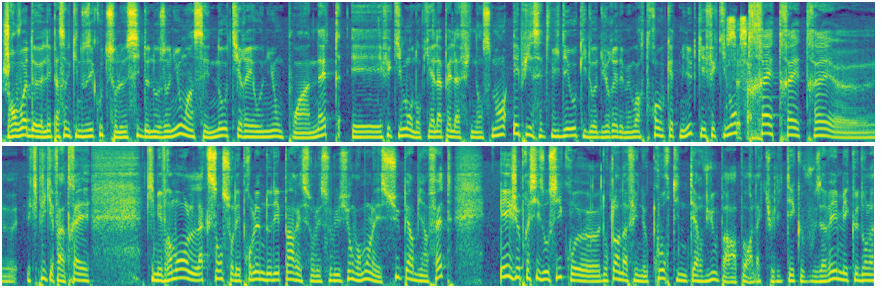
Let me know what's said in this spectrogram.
je renvoie les personnes qui nous écoutent sur le site de nos oignons, hein, c'est no-oignon.net, et effectivement, donc il y a l'appel à financement, et puis il y a cette vidéo qui doit durer de mémoire 3 ou 4 minutes, qui est effectivement très, très, très euh, explique, enfin très, qui met vraiment l'accent sur les problèmes de départ et sur les solutions. Vraiment, elle est super bien faite. Et je précise aussi que euh, donc là on a fait une courte interview par rapport à l'actualité que vous avez, mais que dans la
